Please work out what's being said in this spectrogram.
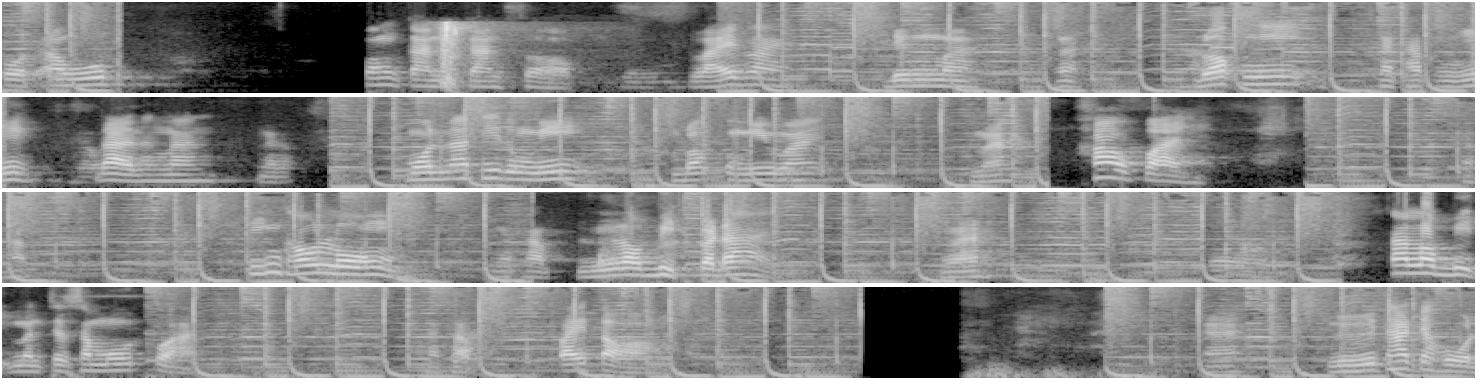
กดอาวุธ ป้องกันการสอบไหลไปดึงมานะบล็อกนี้นะครับอย่างนี้ได้ทั้งนั้นนะครับหมดหน้าที่ตรงนี้บล็อกตรงนี้ไว้เห็นไหมเข้าไปนะครับทิ้งเขาลง นะครับ หรือเราบิดก็ได้นไหมถ้าเราบิดมันจะสมูทกว่านะครับ ไปต่อนะหรือถ้าจะโหด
